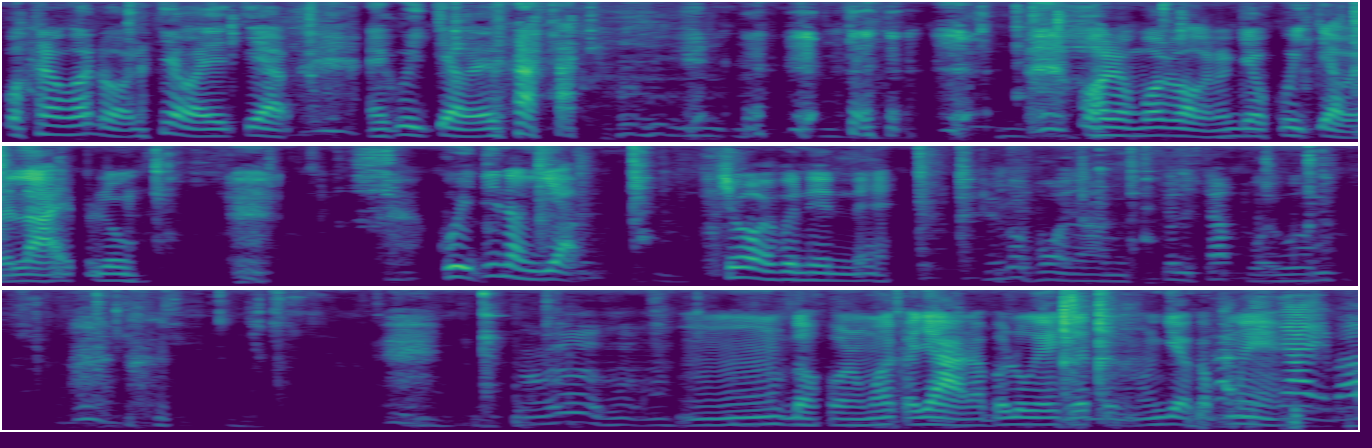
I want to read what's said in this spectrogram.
ปวดหัวโดดนี่ว่าจะเจ็บไอ้กุยเจ็บเลยล่ะพอน้องมดบอกน้องเหยียบกุยเจ็บเลยลายไปลุงคุยที่น้องเหยียบช่วยเพิ่นเห็นแหน่เห็นก็พอยามจนจับถวยเวิร์มเอออืมดอกพอน้องมดกระยาแล้วไปลุงเอ้ยแล้วตึงน้องเหยียบกับแม่ใหญ่บ่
